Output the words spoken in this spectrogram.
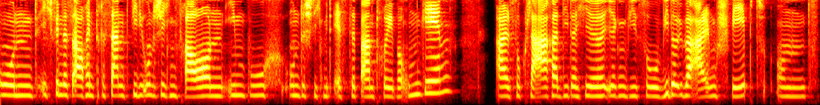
Und ich finde es auch interessant, wie die unterschiedlichen Frauen im Buch unterschiedlich mit Esteban Trueba umgehen. Also Clara, die da hier irgendwie so wieder über allem schwebt und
